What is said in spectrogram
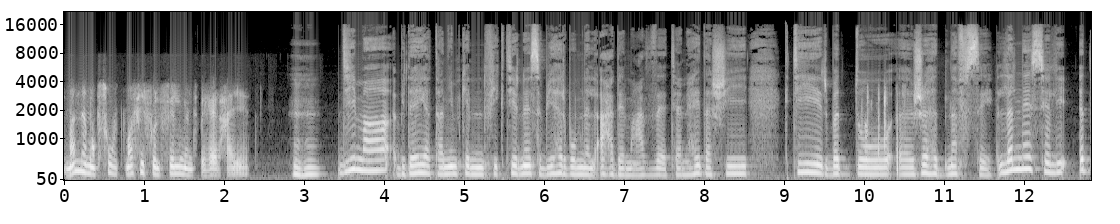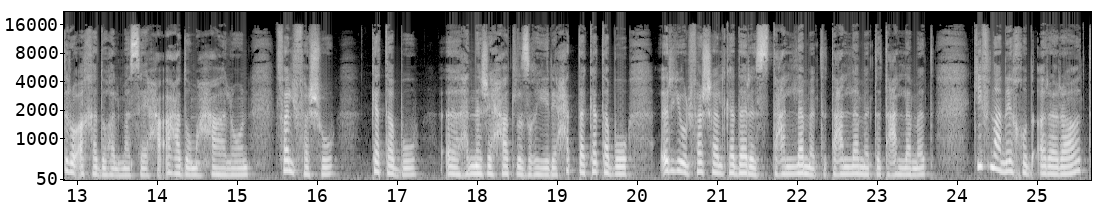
ماني مبسوط ما في fulfillment بهالحياة. الحياة ديما بداية يمكن في كتير ناس بيهربوا من القعدة مع الذات. يعني هيدا شيء كتير بده آه، جهد نفسي. للناس يلي قدروا أخذوا هالمساحة قعدوا مع حالهم فلفشوا كتبوا آه، هالنجاحات الصغيرة. حتى كتبوا قريوا الفشل كدرس تعلمت تعلمت تعلمت. كيف بدنا ناخد قرارات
